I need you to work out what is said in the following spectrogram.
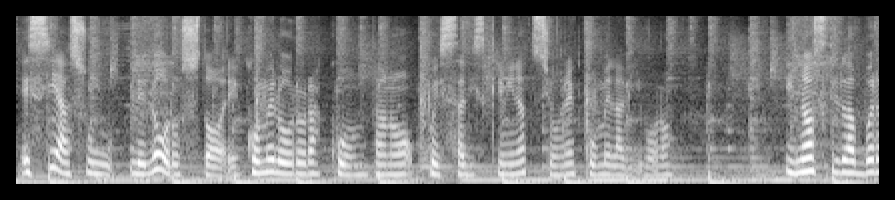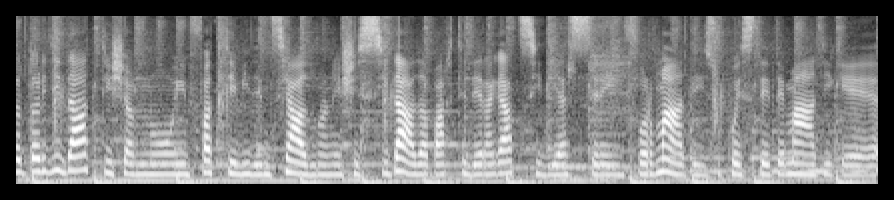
e sia sulle loro storie, come loro raccontano questa discriminazione e come la vivono. I nostri laboratori didattici hanno infatti evidenziato una necessità da parte dei ragazzi di essere informati su queste tematiche eh,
